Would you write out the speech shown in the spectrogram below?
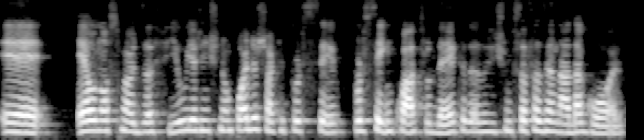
é, é o nosso maior desafio e a gente não pode achar que por ser, por ser em quatro décadas a gente não precisa fazer nada agora.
